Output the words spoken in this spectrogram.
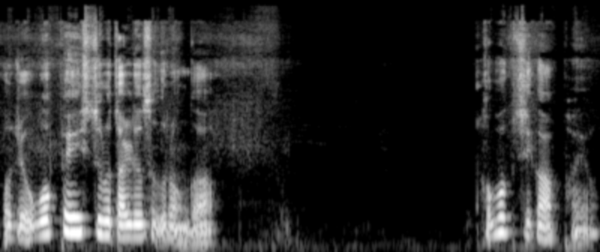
어제 오버페이스로 달려서 그런가? 허벅지가 아파요.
